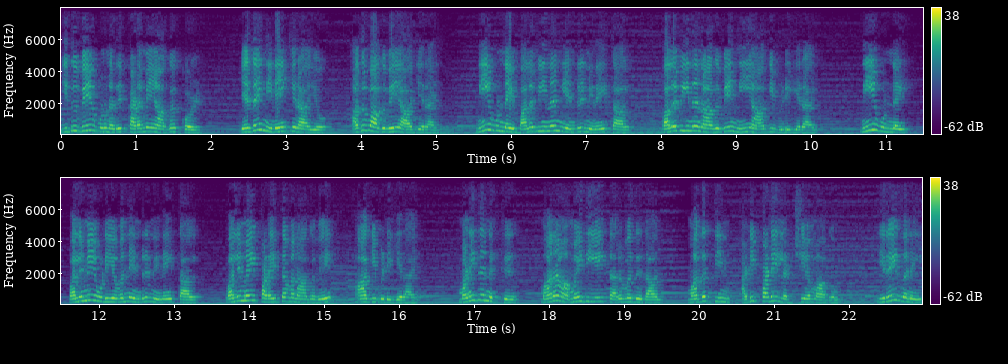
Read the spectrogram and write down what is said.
இதுவே உனது கடமையாக கொள். எதை நினைக்கிறாயோ அதுவாகவே ஆகிறாய். நீ உன்னை பலவீனன் என்று நினைத்தால் பலவீனனாகவே நீ ஆகிவிடுகிறாய். நீ உன்னை வலிமையுடையவன் என்று நினைத்தால் வலிமை படைத்தவனாகவே ஆகிவிடுகிறாய். மனிதனுக்கு மன அமைதியை தருவதுதான் மதத்தின் அடிப்படை லட்சியமாகும். இறைவனை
